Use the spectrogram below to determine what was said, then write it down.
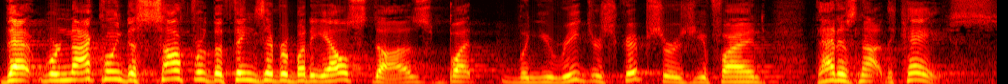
that we're not going to suffer the things everybody else does, but when you read your scriptures, you find that is not the case.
